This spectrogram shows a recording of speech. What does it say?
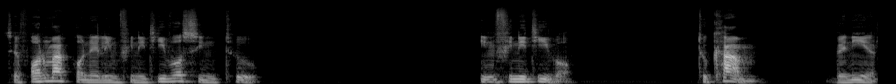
se forma con el infinitivo sin tu. Infinitivo. To come, venir.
